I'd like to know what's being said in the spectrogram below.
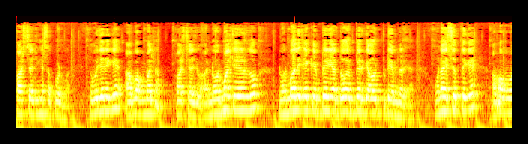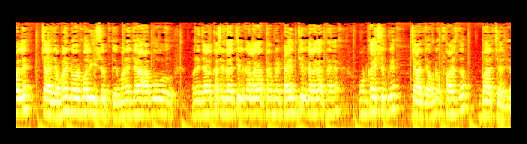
फास्ट चार्जिंग सपोर्ट में तो भी जानी अब mobile fast charge normal charger दो नॉर्मली एक एम्पेयर या दो एम्पेयर के आउटपुट एम दाड़ा हिसाब ते अब मोबाइल चार्ज मैं नॉर्मली हिसाब ते माने जहाँ अब माने जहाँ सेदा चलका लगा माने टाइम चलका लगा उनका हिसाब के चार्ज उन फास्ट दो बार चार्ज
